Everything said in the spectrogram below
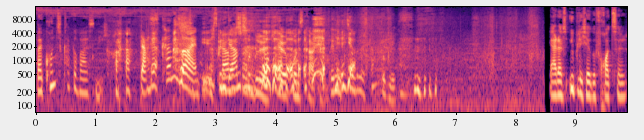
Bei Kunstkacke war es nicht. Das kann sein. Ich bin gern zu blöd für Kunstkacke. Bin ich zu blöd. Wirklich. Ja, das übliche Gefrotzel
